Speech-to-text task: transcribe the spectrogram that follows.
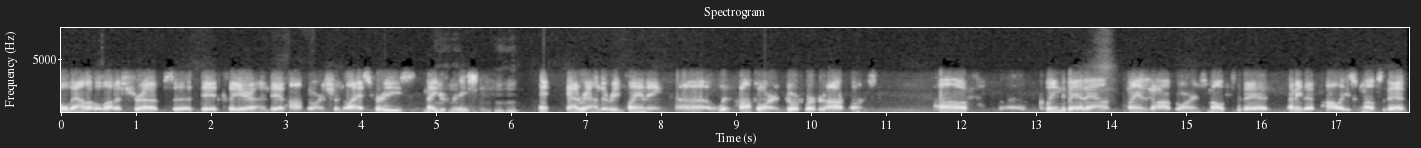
pulled out a whole lot of shrubs, uh, dead clear and dead hawthorns from the last freeze, major freeze, and got around to replanting uh, with hawthorn, dwarf Burford hawthorns. Uh, uh, cleaned the bed out, planted the hawthorns, mulched the bed. I mean the hollies, mulched the bed,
